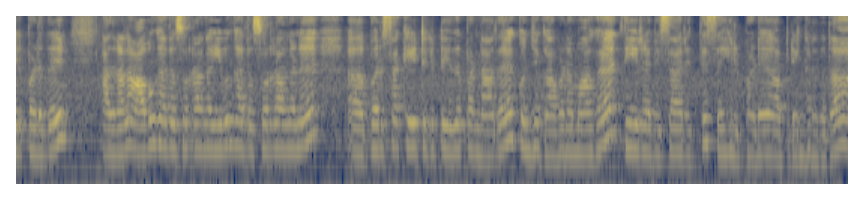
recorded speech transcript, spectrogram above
ஏற்படுது. அதனால் அவங்க அதை சொல்கிறாங்க இவங்க அதை சொல்கிறாங்கன்னு பெருசாக கேட்டுக்கிட்டு இது பண்ணாத கொஞ்சம் கவனமாக தீர விசாரித்து செயல்படு அப்படிங்கிறது தான்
